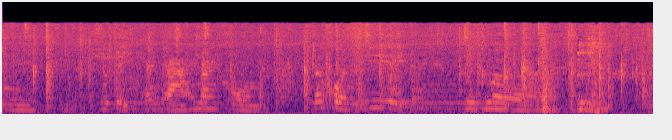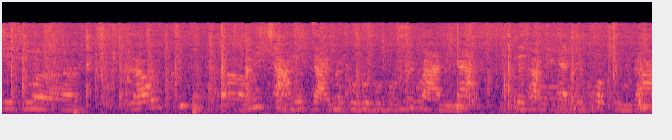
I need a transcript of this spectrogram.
มีสติปัญญาให้มั่นคง แล้วคนที่จิตเหมอจิตเหมอแล้วมิจฉาในใจมันกุบุบขึ้นมาอย่างเนี้ยจะทำยังไงจะควบคุมได้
